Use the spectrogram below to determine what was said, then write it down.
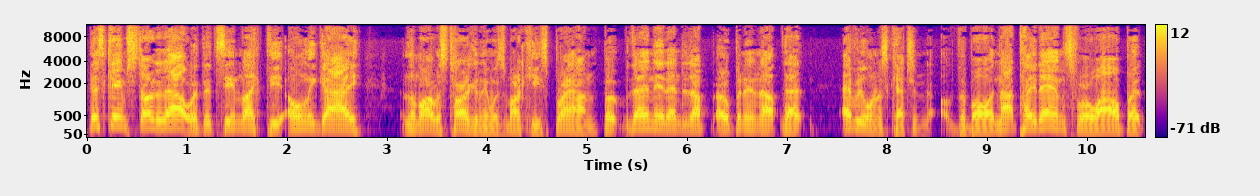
this game started out with it seemed like the only guy Lamar was targeting was Marquise Brown, but then it ended up opening up that everyone was catching the ball, not tight ends for a while, but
